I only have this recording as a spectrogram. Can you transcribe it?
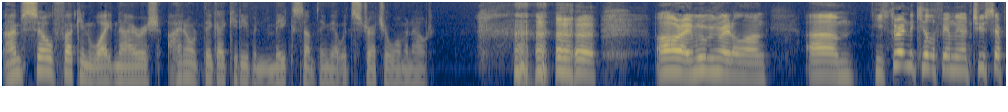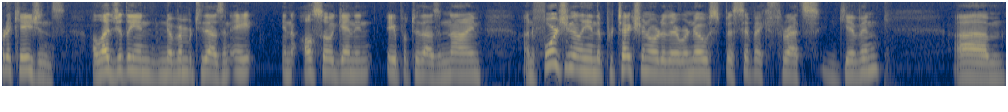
I'm so fucking white and Irish. I don't think I could even make something that would stretch a woman out. All right, moving right along. Um, he threatened to kill the family on two separate occasions, allegedly in November 2008 and also again in April 2009. Unfortunately, in the protection order, there were no specific threats given. Um,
